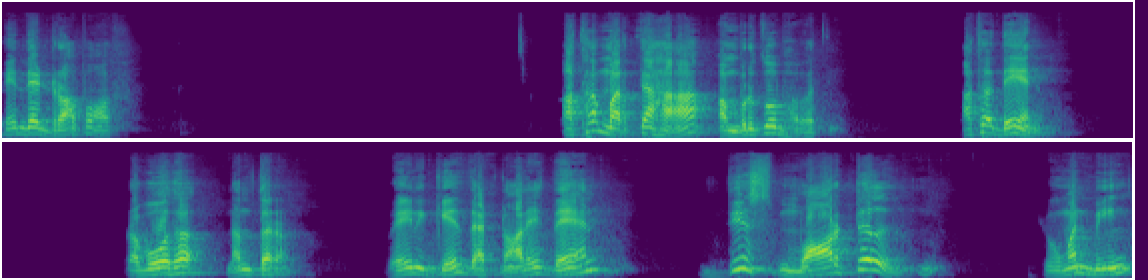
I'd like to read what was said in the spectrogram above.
When they drop off, अथ मर्त्य अमृतो भवति अथ देन प्रबोध नंतर when he gains that knowledge then this mortal human being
